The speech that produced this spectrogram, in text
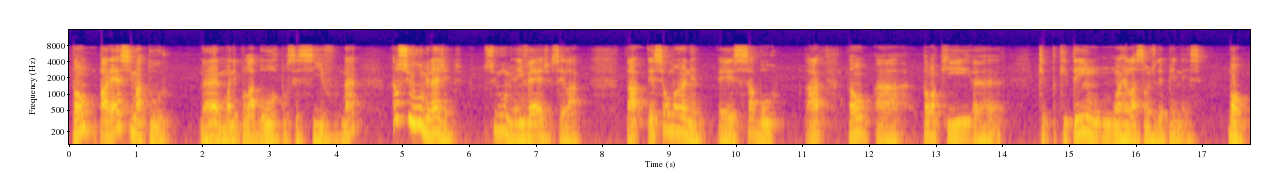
Então parece imaturo, né? Manipulador, possessivo, né? É o ciúme, né, gente? O ciúme, a inveja, sei lá, tá? Esse é o mania, é esse sabor, tá? Então, ah, então aqui é, que, que tem uma relação de dependência. Bom,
